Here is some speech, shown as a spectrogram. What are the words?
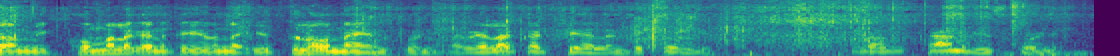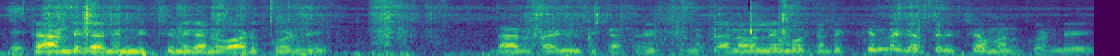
ఒకవేళ మీ కొమ్మలు కనుక ఏదైనా ఎత్తులో ఉన్నాయనుకోండి అవి ఎలా కట్ చేయాలంటే చూడండి. ఇలా స్టాండ్ తీసుకోండి. స్టాండ్ కానీ నిచ్చిన కానీ వాడుకోండి. దానిపై నుంచి కత్తిరించండి. దానివల్ల ఏమవుతుందంటే కింద కత్తిరించామనుకోండి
